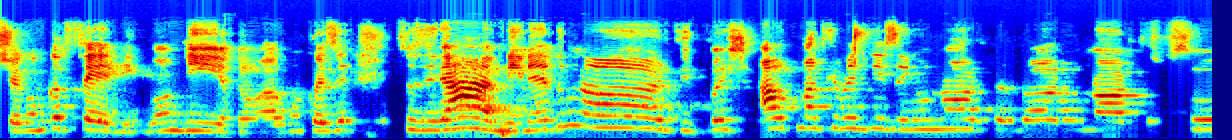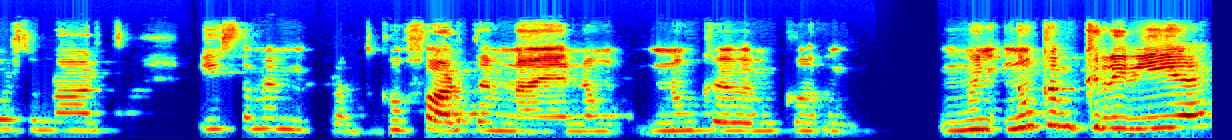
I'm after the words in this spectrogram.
chega um café, digo bom dia, ou alguma coisa, pessoas dizem, ah, a menina é do Norte, e depois automaticamente dizem o Norte, adoro o Norte, as pessoas do Norte, e isso também, pronto, conforta-me, não é? Não, nunca me nunca me quereria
